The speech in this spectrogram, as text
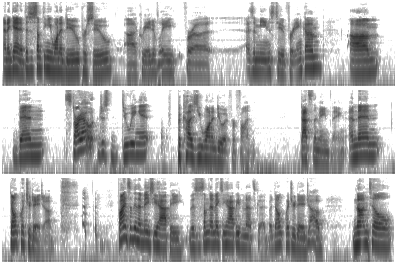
and again, if this is something you want to do, pursue uh, creatively for a as a means to for income, um, then start out just doing it because you want to do it for fun. That's the main thing. And then don't quit your day job. Find something that makes you happy. This is something that makes you happy, then that's good. But don't quit your day job. Not until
